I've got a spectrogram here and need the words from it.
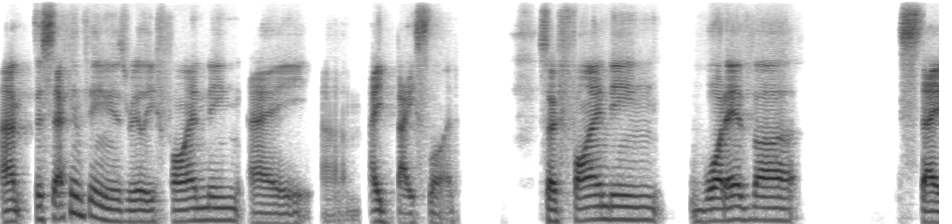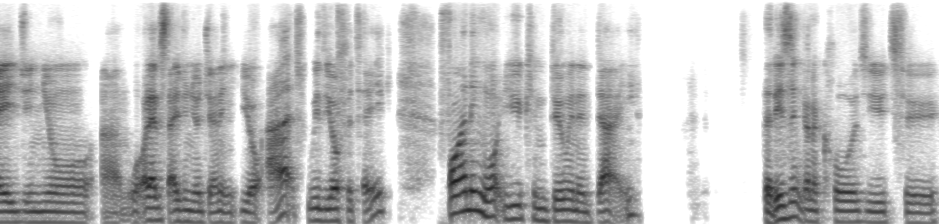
Um, the second thing is really finding a, um, a baseline. So finding whatever stage in your um, whatever stage in your journey you're at with your fatigue finding what you can do in a day that isn't going to cause you to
